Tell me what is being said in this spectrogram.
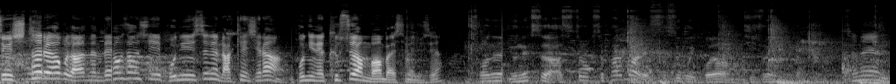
지금 시타를 하고 나왔는데 평상시 본인이 쓰는 라켓이랑 본인의 급수 한번 말씀해 주세요. 저는 유넥스 아스트록스 88S 쓰고 있고요. 디조입니다. 저는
